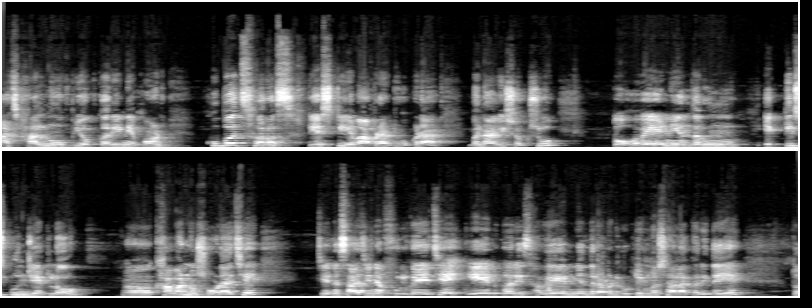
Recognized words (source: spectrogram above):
આ છાલનો ઉપયોગ કરીને પણ ખૂબ જ સરસ, ટેસ્ટી એવા આપણા ઢોકળા બનાવી શકશું. તો હવે એની અંદર હું એક ટીસ્પૂન જેટલો ખાવાનો સોડા છે, જેને સાજીના ફૂલ કહે છે, એ એડ કરીશ. હવે એમની અંદર આપણે રૂટીન મસાલા કરી દઈએ. તો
